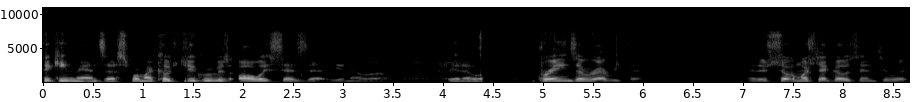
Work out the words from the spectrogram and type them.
thinking man's a sport. My coach Duke Roufus always says that. You know, uh, you know, brains over everything and there's so much that goes into it.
